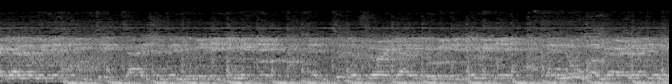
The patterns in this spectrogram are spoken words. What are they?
See that girl with it, give me the. Head to the floor, girl, give me the, give me girl, and give me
